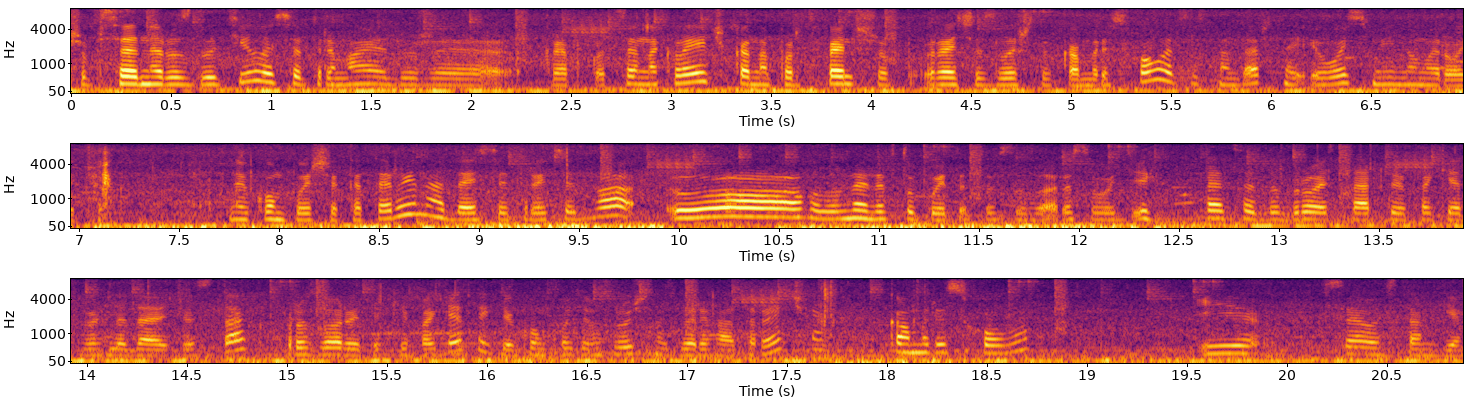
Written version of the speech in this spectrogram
Щоб все не розлетілося, тримає дуже крепко. Це наклеєчка на портфель, щоб речі залишити в камері схова, це стандартний. І ось мій номерочок, на якому пише Катерина 1032. О, головне не втопити це все зараз в воді. Це добро і стартовий пакет виглядають ось так. Прозорий такий пакетик, в якому потім зручно зберігати речі в камері схову. І все ось там є.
